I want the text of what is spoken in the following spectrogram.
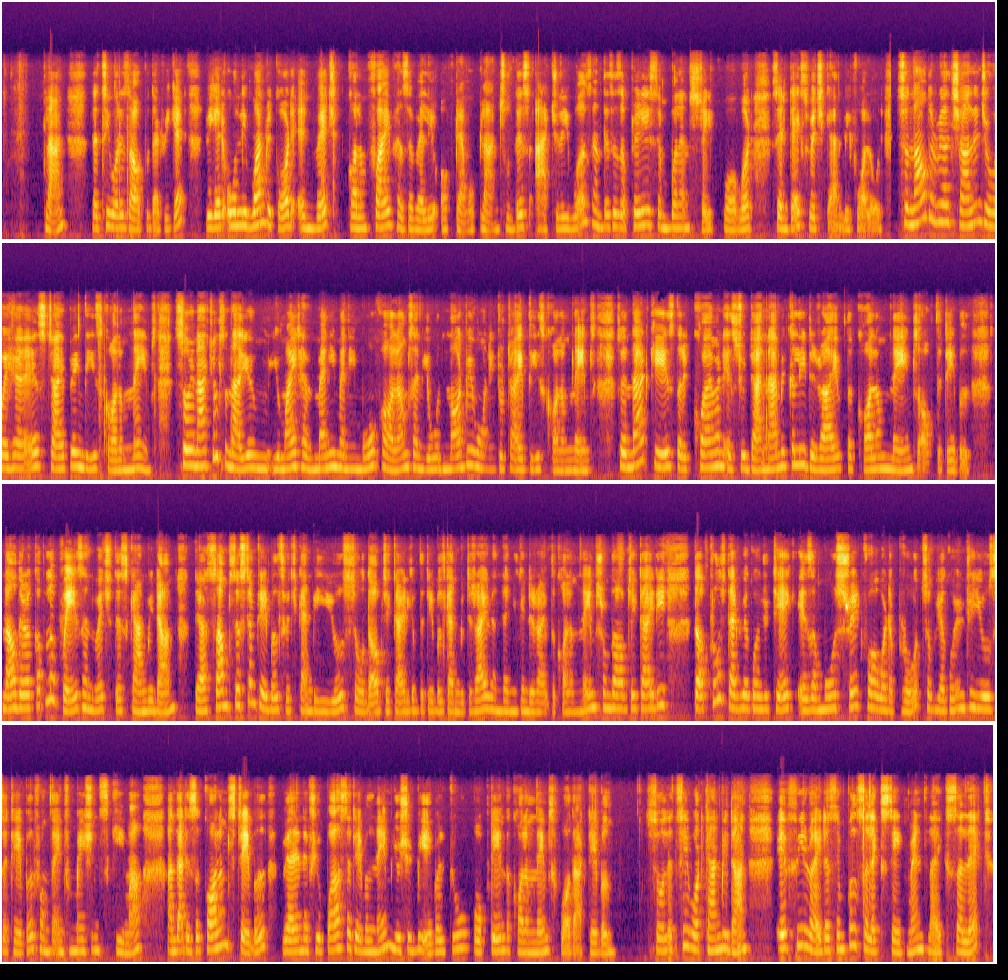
plan. Let's see what is the output that we get. We get only one record in which column 5 has a value of demo plan. So this actually works and this is a pretty simple and straightforward syntax which can be followed. So now the real challenge over here is typing these column names. So in actual scenario, you might have many, many more columns and you would not be wanting to type these column names. So in that case, the requirement is to dynamically derive the column names of the table. Now there are a couple of ways in which this can be done. There are some system tables which can be used so the object ID of the table can be derived and then you can derive the column names from the object ID. The approach that we are going to take is a more straightforward approach. So we are going to use a table from the information schema and that is a columns table wherein if you pass the table name, you should be able to obtain the column names for that table. So let's see what can be done if we write a simple select statement like select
